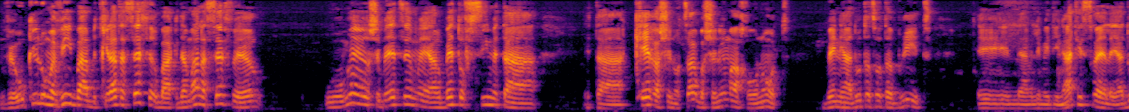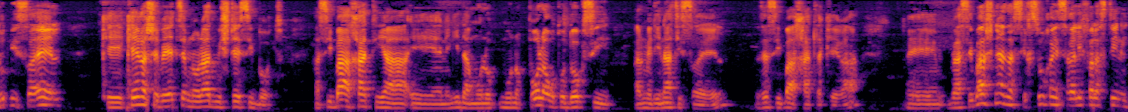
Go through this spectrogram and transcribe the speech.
והוא כאילו מביא בתחילת הספר, בהקדמה לספר, הוא אומר שבעצם הרבה תופסים את, ה, את הקרע שנוצר בשנים האחרונות בין יהדות הברית אה, למדינת ישראל, ליהדות בישראל, כקרע שבעצם נולד משתי סיבות. הסיבה האחת היא, אה, נגיד, המונופול האורתודוקסי על מדינת ישראל, זו סיבה אחת לקרע, אה, והסיבה השנייה זה הסכסוך הישראלי-פלסטיני,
